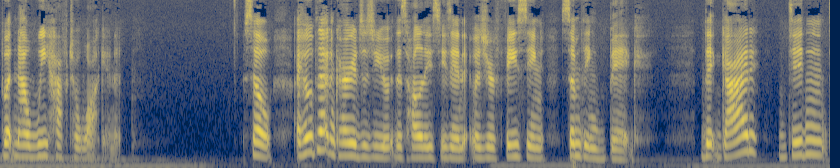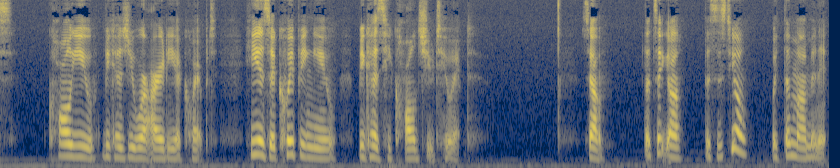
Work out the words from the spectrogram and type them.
but now we have to walk in it. So I hope that encourages you this holiday season as you're facing something big. That God didn't call you because you were already equipped, He is equipping you because He called you to it. So that's it, y'all. This is Teal with the Mom Minute.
